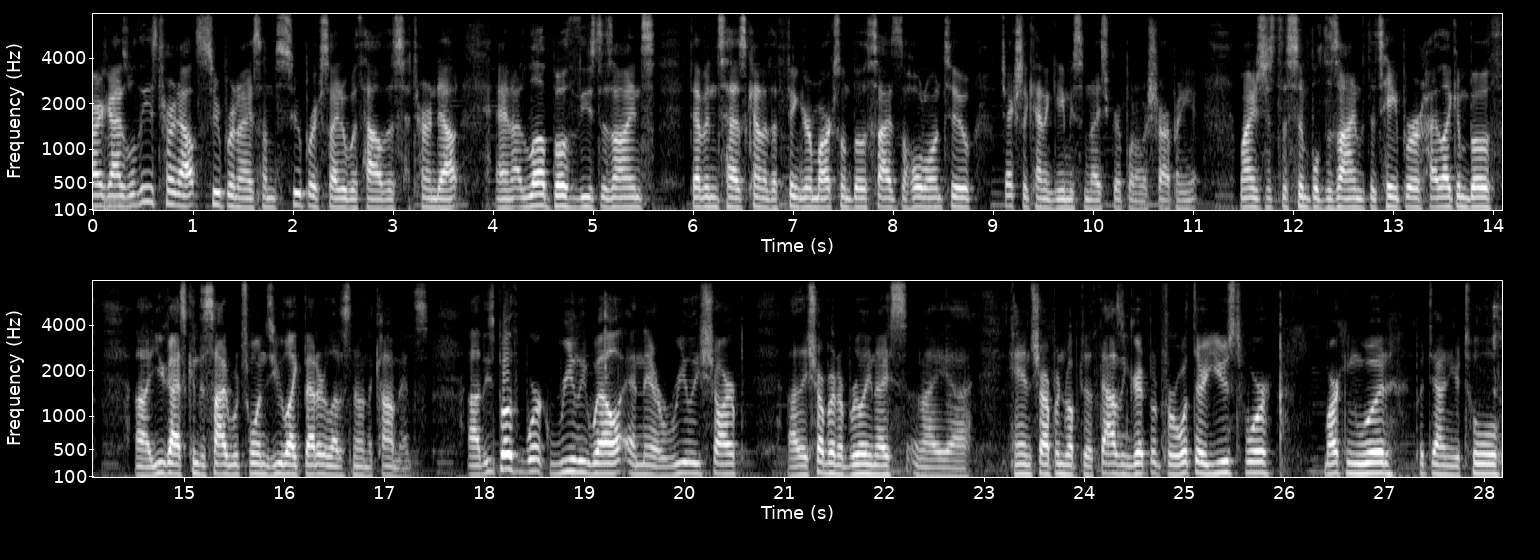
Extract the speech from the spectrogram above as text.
All right, guys, well, these turned out super nice. I'm super excited with how this turned out, and I love both of these designs. Devin's has kind of the finger marks on both sides to hold on to, which actually kind of gave me some nice grip when I was sharpening it. Mine's just a simple design with the taper. I like them both. Uh, you guys can decide which ones you like better. Let us know in the comments. Uh, these both work really well, and they're really sharp. Uh, they sharpen up really nice, and I uh, hand sharpened up to a thousand grit, but for what they're used for, marking wood, put down your tool,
